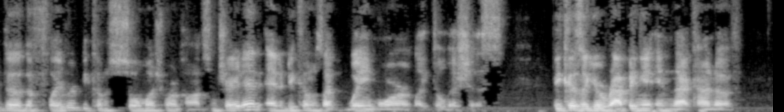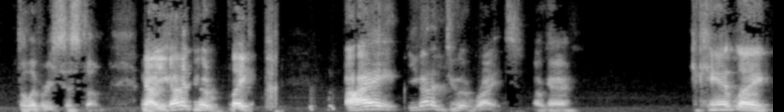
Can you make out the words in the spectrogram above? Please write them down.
the the flavor becomes so much more concentrated and it becomes like way more like delicious because like you're wrapping it in that kind of delivery system. Now you got to do it like I you got to do it right, okay? You can't Mhm. like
